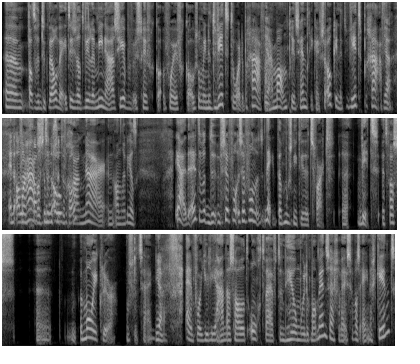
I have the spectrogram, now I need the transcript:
Ehm, wat we natuurlijk wel weten is dat Wilhelmina zeer bewust heeft voor heeft gekozen... om in het wit te worden begraven. Ja. Haar man, prins Hendrik, heeft ze ook in het wit begraven. Ja. En alle voor haar was het een overgang naar een andere wereld. Ja, het- de- ze, vo- ze vonden... het- Nee, dat moest niet in het zwart. eh, wit. Het was eh, een mooie kleur, moest het zijn. Ja. En voor Juliana zal het ongetwijfeld een heel moeilijk moment zijn geweest. Ze was enig kind.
